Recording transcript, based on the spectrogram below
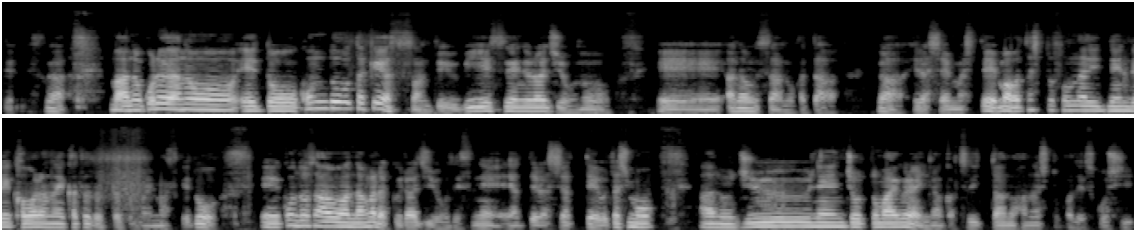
てるんですが、まああの、これはあの、えっ、と、近藤武康さんという BSN ラジオの、えーアナウンサーの方がいらっしゃいまして、まあ私とそんなに年齢変わらない方だったと思いますけど、えー近藤さんは長らくラジオをですね、やってらっしゃって、私もあの、10年ちょっと前ぐらいになんかツイッターの話とかで少し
